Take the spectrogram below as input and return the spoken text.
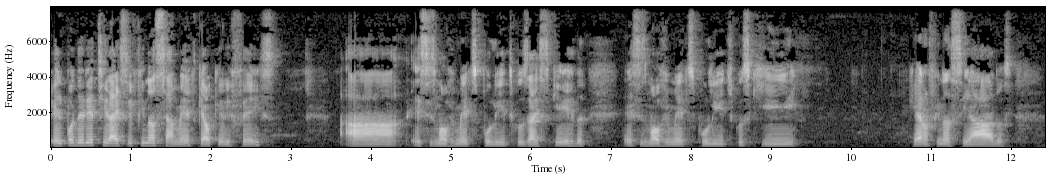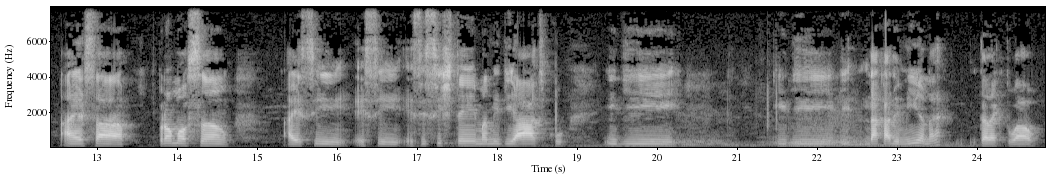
ele poderia tirar esse financiamento, que é o que ele fez, a esses movimentos políticos à esquerda, esses movimentos políticos que, que eram financiados, a essa promoção, a esse, esse, esse sistema midiático e de, e de, de da academia né, intelectual.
